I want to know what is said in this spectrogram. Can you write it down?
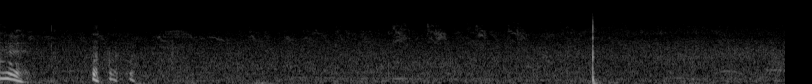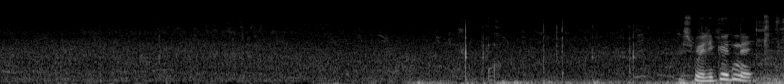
Yeah. really good, isn't it?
